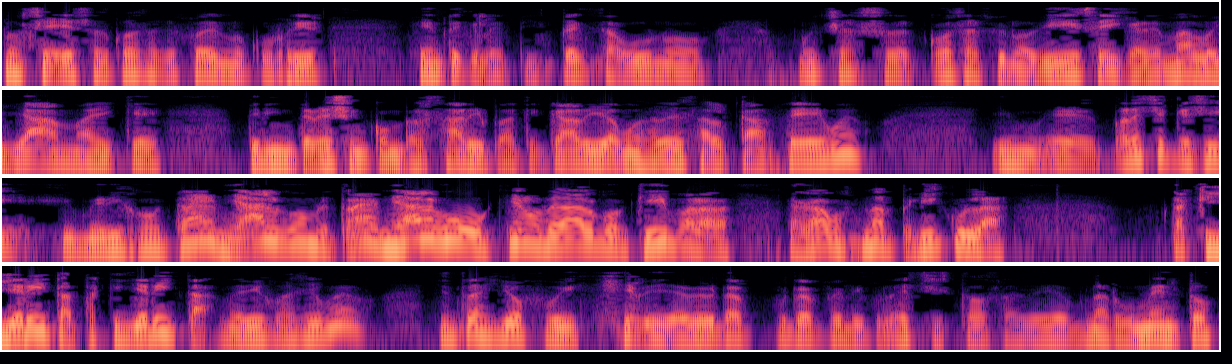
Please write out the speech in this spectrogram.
no sé, esas cosas que pueden ocurrir, gente que le dispensa a uno muchas eh, cosas que uno dice y que además lo llama y que tiene interés en conversar y platicar, íbamos a veces al café, bueno, y eh, parece que sí, y me dijo, tráeme algo, hombre, tráeme algo, quiero ver algo aquí para que hagamos una película, taquillerita, taquillerita, me dijo así, bueno, y entonces yo fui y le llevé una, una película, chistosa, le llevé un argumento,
